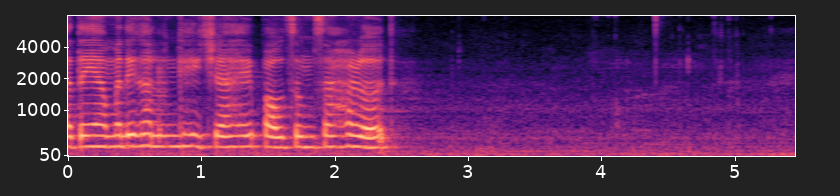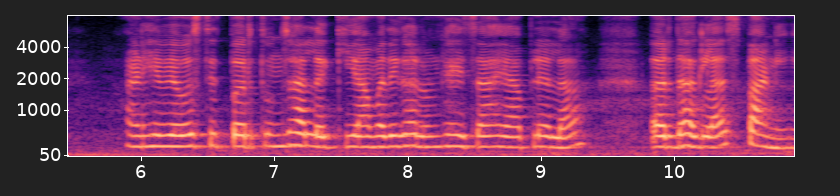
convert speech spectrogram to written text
आता यामध्ये घालून घ्यायची आहे पाव चमचा हळद. आणि हे व्यवस्थित परतून झालं की यामध्ये घालून घ्यायचं आहे आपल्याला अर्धा ग्लास पाणी.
